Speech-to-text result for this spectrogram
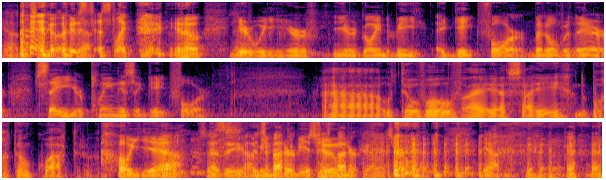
yeah, it, it's yeah. just like you know, here we hear you're going to be at gate four, but over there, say your plane is at gate four. Ah, o teu voo vai uh, sair do portão 4. Oh yeah, so that's, See, I it's mean, that better. be it's just better. Yeah, that's right. Yeah, yeah.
